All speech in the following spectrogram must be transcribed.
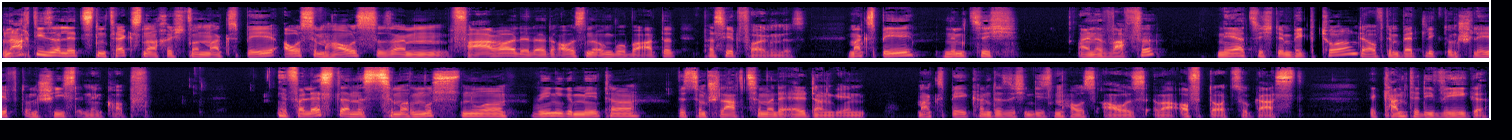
Nach dieser letzten Textnachricht von Max B. aus dem Haus zu seinem Fahrer, der da draußen irgendwo wartet, passiert Folgendes. Max B. nimmt sich eine Waffe, nähert sich dem Viktor, der auf dem Bett liegt und schläft, und schießt in den Kopf. Er verlässt dann das Zimmer und muss nur wenige Meter bis zum Schlafzimmer der Eltern gehen. Max B. kannte sich in diesem Haus aus, er war oft dort zu Gast. Er kannte die Wege.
